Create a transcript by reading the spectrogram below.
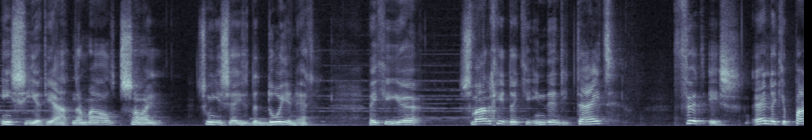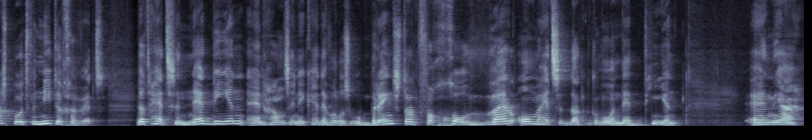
insiert. Ja, normaal zijn, toen je zei, dat doe je net. Weet je, je je dat je identiteit fut is. En dat je paspoort vernietigen wordt. Dat het ze net dienen. En Hans en ik hebben wel eens op brainstorm van... Goh, waarom het ze dat gewoon net dienen? En ja,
